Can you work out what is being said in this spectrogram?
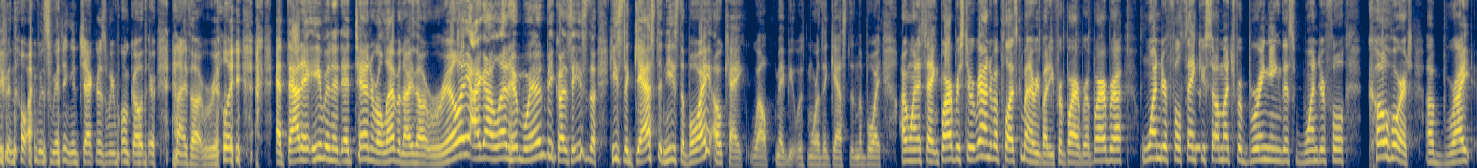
even though I was winning in checkers. We won't go there. And I thought, really, at that even at, at ten or eleven, I thought, really, I gotta let him win because he's the he's the guest guest and he's the boy? Okay, well, maybe it was more the guest than the boy. I want to thank Barbara Stewart. Round of applause. Come on, everybody, for Barbara. Barbara, wonderful. Thank you so much for bringing this wonderful cohort of bright,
